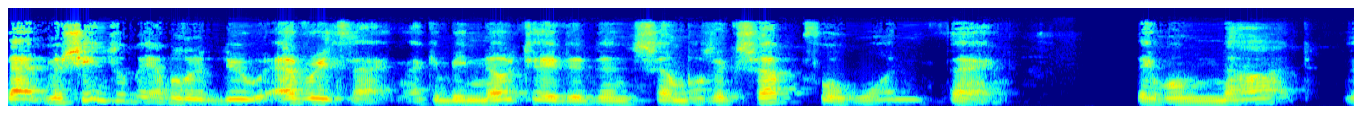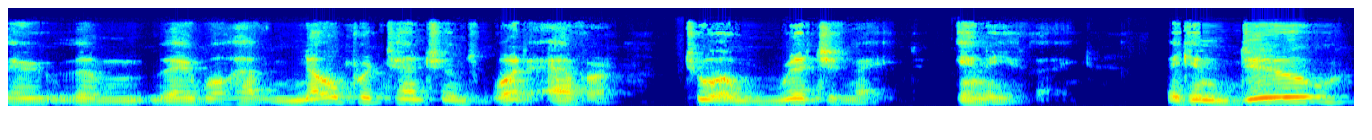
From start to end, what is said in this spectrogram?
that machines will be able to do everything that can be notated in symbols except for one thing. They will not, they, they will have no pretensions whatever to originate anything. They can do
